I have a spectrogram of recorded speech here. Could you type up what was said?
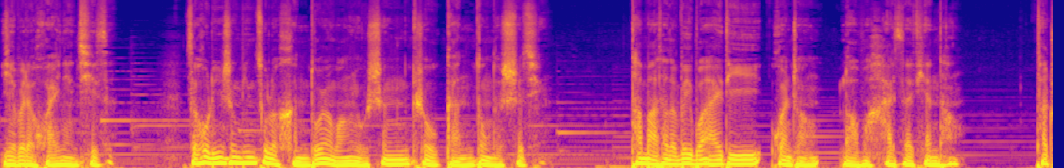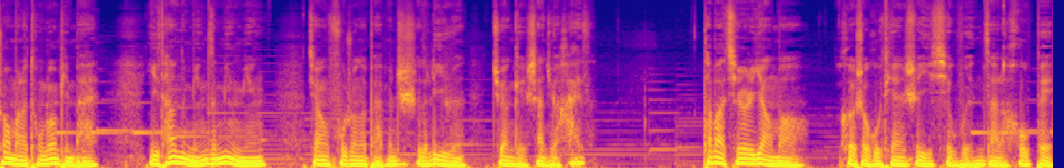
也为了怀念妻子，此后林生斌做了很多让网友深受感动的事情。他把他的微博 ID 换成。老婆孩子在天堂，他创办了童装品牌，以他们的名字命名，将服装的百分之十的利润捐给善缺孩子。他把妻儿的样貌和守护天使一起纹在了后背，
